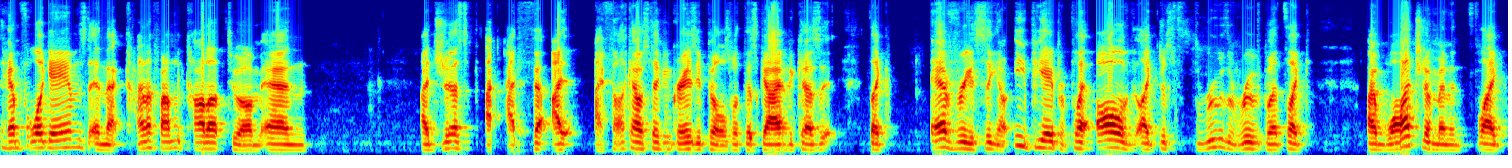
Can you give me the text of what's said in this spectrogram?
handful of games, and that kind of finally caught up to him. And I just I I felt I I felt like I was taking crazy pills with this guy because it, like every you know EPA per play, all of like just through the roof. But it's like I watch him and it's like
